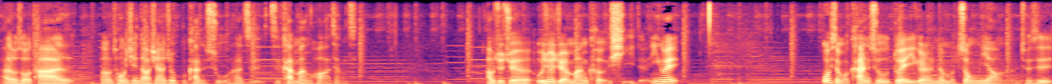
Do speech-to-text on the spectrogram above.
他就说他嗯从以前到现在就不看书，他只只看漫画这样子。”啊，我就觉得我就觉得蛮可惜的，因为。为什么看书对一个人那么重要呢？就是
